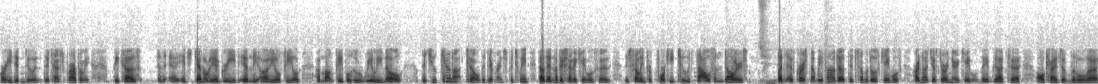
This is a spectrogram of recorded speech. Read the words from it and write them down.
or he didn't do it, the test properly. Because it's generally agreed in the audio field among people who really know that you cannot tell the difference between. Now, another set of cables uh, is selling for forty-two thousand dollars, but of course, now we found out that some of those cables are not just ordinary cables. They've got uh, all kinds of little uh,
